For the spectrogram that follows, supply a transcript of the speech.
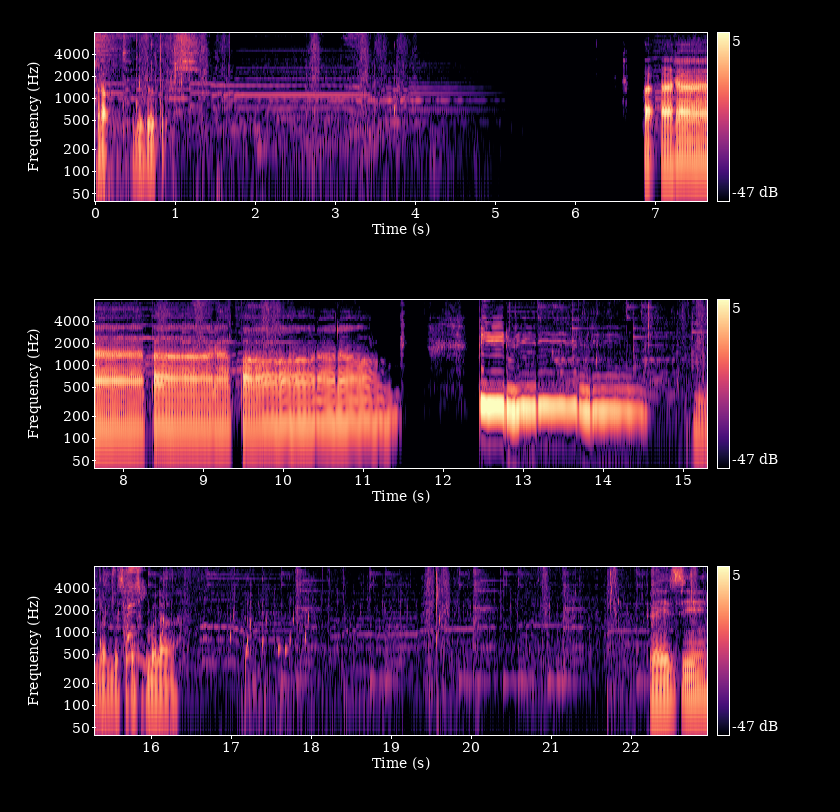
Pronto, nível 3. Para, para, para. Ver se eu consigo melhorar. Treze.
